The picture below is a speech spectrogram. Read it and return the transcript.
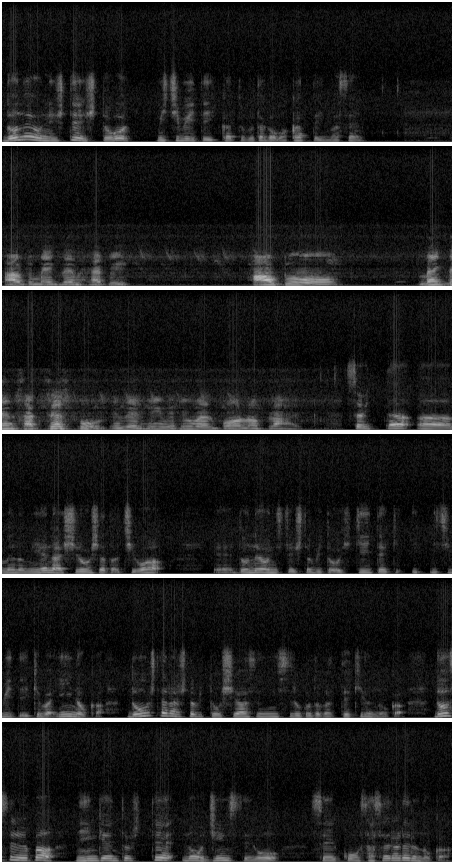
どのようにして人を導いていくかということが分かっていません。そういった目の見えない指導者たちはどのようにして人々を率いて導いていけばいいのかどうしたら人々を幸せにすることができるのかどうすれば人間としての人生を成功させられるのか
